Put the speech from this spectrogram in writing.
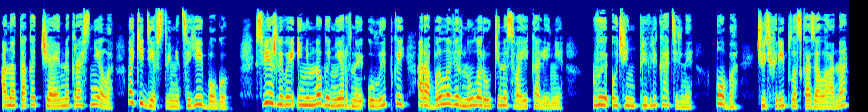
она так отчаянно краснела, аки девственница, ей-богу? С вежливой и немного нервной улыбкой Арабелла вернула руки на свои колени. «Вы очень привлекательны, оба», Чуть хрипло сказала она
